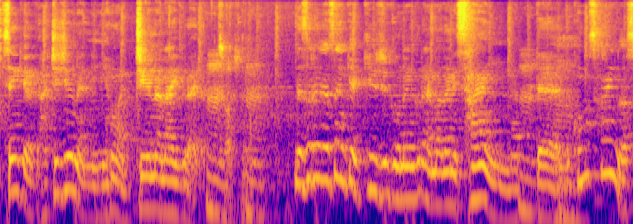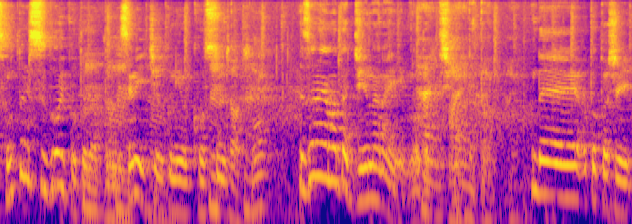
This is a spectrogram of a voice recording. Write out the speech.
1980年に日本は17位ぐらいだった、そうですねでそれが1995年ぐらいまでに3位になって、うん、この3位は本当にすごいことだったんですよね、うん、1億人を超す、うん、そでそれがまた17位に戻ってしまったと、はい、で一昨年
